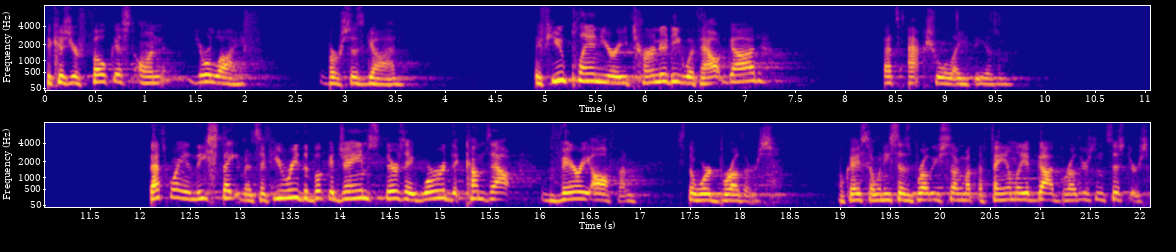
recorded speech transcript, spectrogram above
because you're focused on your life versus God. If you plan your eternity without God, that's actual atheism. That's why in these statements, if you read the book of James, there's a word that comes out very often. It's the word brothers. Okay, so when he says brothers, he's talking about the family of God, brothers and sisters.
